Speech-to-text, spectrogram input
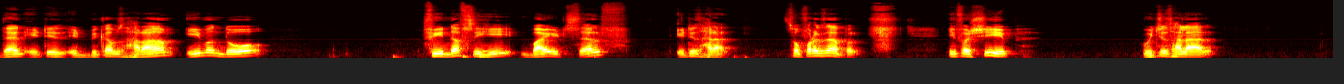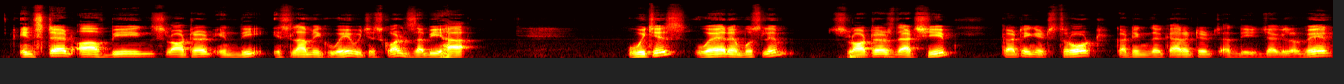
then it is it becomes haram, even though fi nafsihi by itself it is halal. So, for example, if a sheep which is halal instead of being slaughtered in the Islamic way, which is called zabiha, which is where a Muslim slaughters that sheep, cutting its throat, cutting the carotid and the jugular vein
